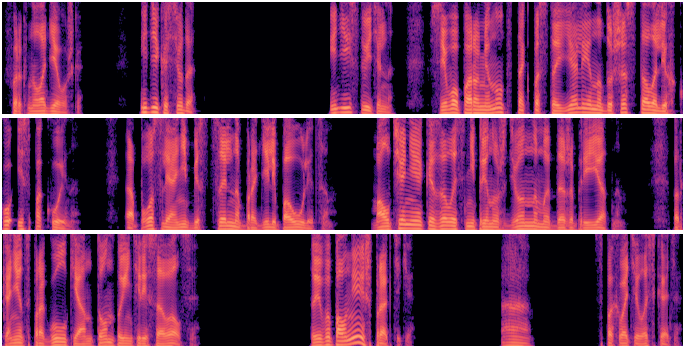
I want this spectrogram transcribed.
фыркнула девушка. Иди-ка сюда. И действительно, всего пару минут так постояли, и на душе стало легко и спокойно. А после они бесцельно бродили по улицам. Молчание казалось непринужденным и даже приятным. Под конец прогулки Антон поинтересовался. «Ты выполняешь практики?» «А...» — спохватилась Катя.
